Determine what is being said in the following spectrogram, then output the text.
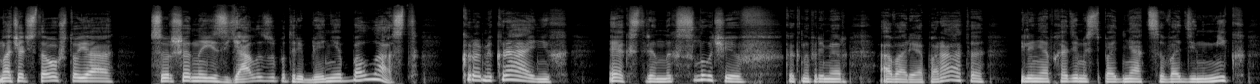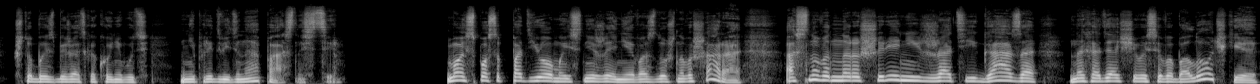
Начать с того, что я совершенно изъял из употребления балласт, кроме крайних экстренных случаев, как, например, авария аппарата или необходимость подняться в один миг, чтобы избежать какой-нибудь непредвиденной опасности. Мой способ подъема и снижения воздушного шара основан на расширении и сжатии газа, находящегося в оболочке,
